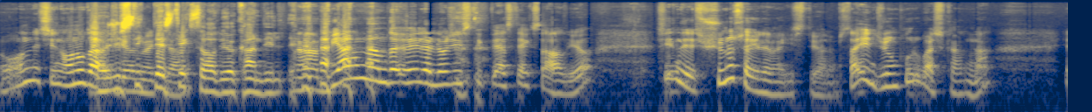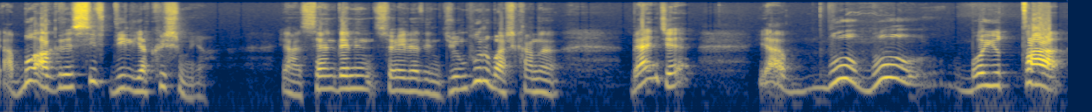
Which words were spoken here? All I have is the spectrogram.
Onun için onu da Lojistik destek lazım. sağlıyor Kandil. Ha, bir anlamda öyle lojistik destek sağlıyor. Şimdi şunu söylemek istiyorum. Sayın Cumhurbaşkanı'na ya bu agresif dil yakışmıyor. Yani sen demin söyledin Cumhurbaşkanı bence ya bu bu boyutta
